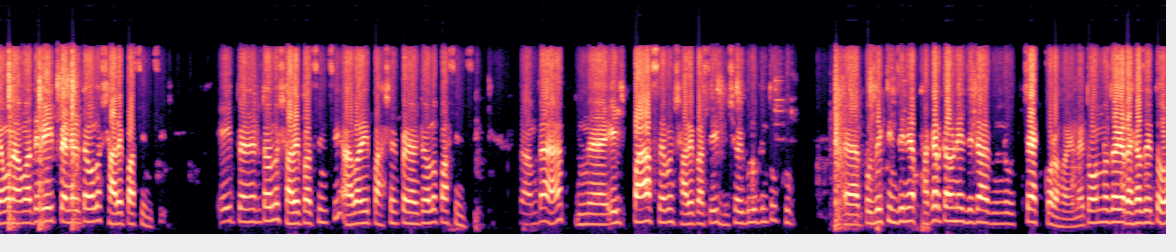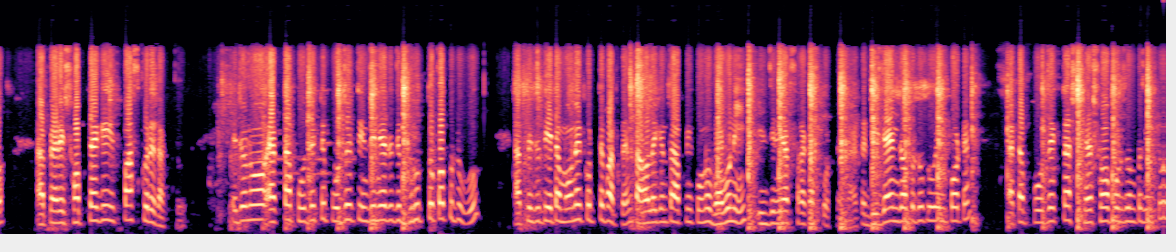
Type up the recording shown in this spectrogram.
যেমন আমাদের এই প্যানেলটা হলো সাড়ে পাঁচ ইঞ্চি। এই প্যানেলটা হলো সাড়ে পাঁচ ইঞ্চি, আবার এই পাশের প্যানেলটা হলো পাঁচ ইঞ্চি। তো আমরা এই পাঁচ এবং সাড়ে পাঁচ এই বিষয়গুলো কিন্তু খুব প্রজেক্ট ইঞ্জিনিয়ার থাকার কারণে যেটা চেক করা হয়। না তো অন্য জায়গায় দেখা যায় তো, আপনার এই সবটাকেই পাস করে রাখতো। এজন্য একটা প্রজেক্টে প্রজেক্ট ইঞ্জিনিয়ারের যে গুরুত্ব কতটুকু, আপনি যদি এটা মনে করতে পারতেন, তাহলে কিন্তু আপনি কোনো ভবনই ইঞ্জিনিয়ার ছাড়া কাজ করতেন না। একটা ডিজাইন যতটুকু ইম্পর্টেন্ট একটা প্রজেক্টটা শেষ হওয়া পর্যন্ত কিন্তু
